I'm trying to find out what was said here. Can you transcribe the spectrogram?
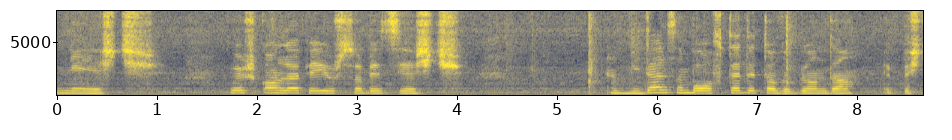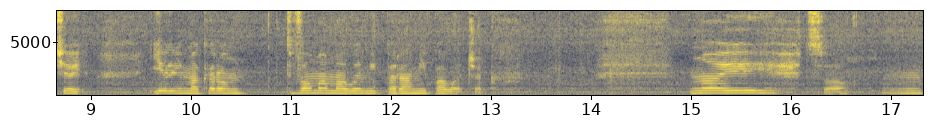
nie jeść łyżką, lepiej już sobie zjeść widelcem, bo wtedy to wygląda jakbyście jeli makaron dwoma małymi parami pałeczek. No i co? Mm,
